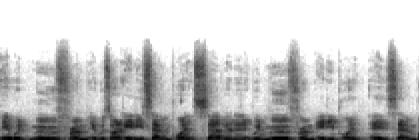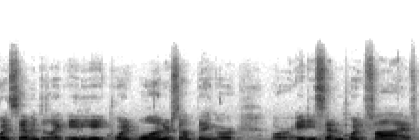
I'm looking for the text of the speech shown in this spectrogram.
it would move from it was on eighty seven point seven, and it would move from 80 point, 87.7 to like eighty eight point one or something, or or eighty seven point five.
